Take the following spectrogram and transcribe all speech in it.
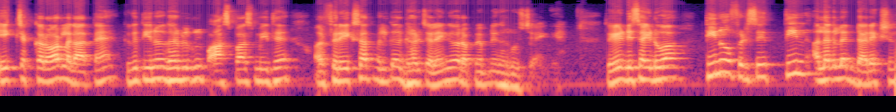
एक चक्कर और लगाते हैं, क्योंकि तीनों घर बिल्कुल आस पास में ही थे और फिर एक साथ मिलकर घर चलेंगे और अपने अपने घर घुस जाएँगे। तो ये डिसाइड हुआ, तीनों फिर से तीन अलग अलग डायरेक्शन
